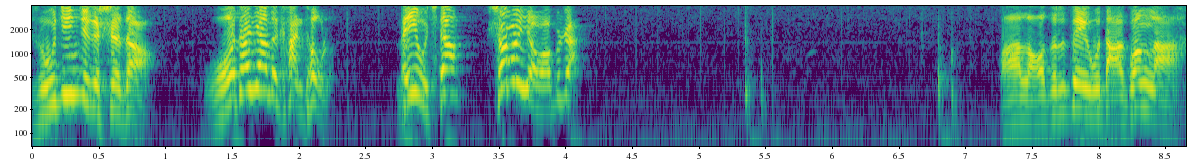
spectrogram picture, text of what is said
如今这个世道，我他娘的看透了，没有枪，什么妖啊不是？把老子的队伍打光了，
